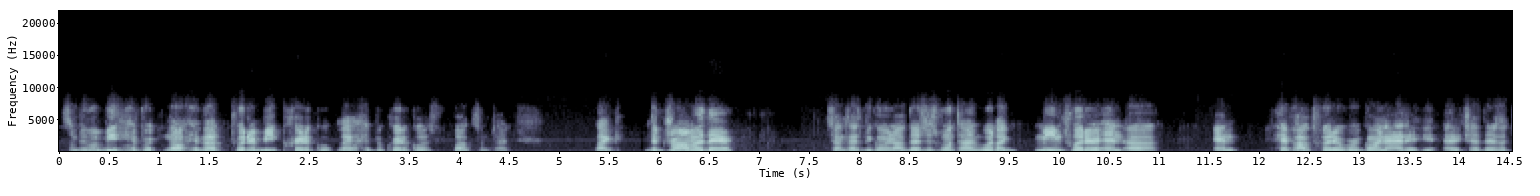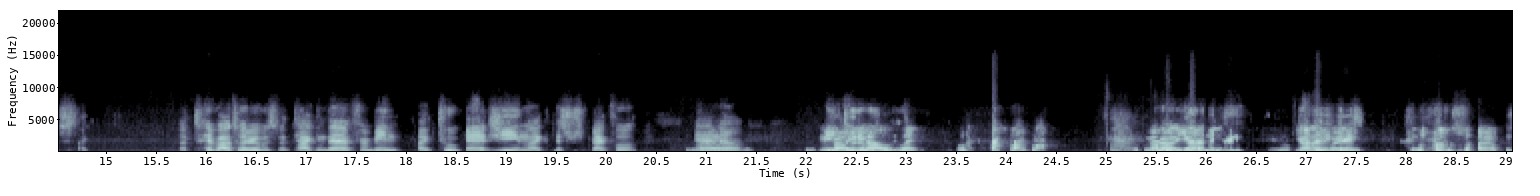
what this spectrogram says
some people be hypo. No, hip hop Twitter be critical, like hypocritical as fuck sometimes. Like the drama there, sometimes be going off. There's just one time where like meme Twitter and uh and hip hop Twitter were going at it at each other. There's just like hip hop Twitter was attacking them for being like too edgy and like disrespectful. And, uh, Meme bro Twitter you know was, what? bro, you gotta gonna let me be- finish? You gonna let me Bro, finish? I'm sorry, I'm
